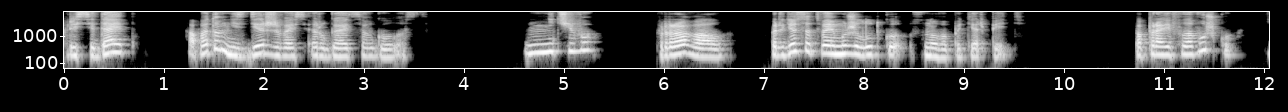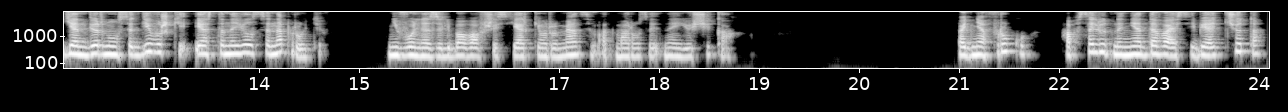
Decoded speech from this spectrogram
приседает, а потом, не сдерживаясь, ругается в голос. «Ничего, провал. Придется твоему желудку снова потерпеть». Поправив ловушку, Ян вернулся к девушке и остановился напротив, невольно залюбовавшись ярким румянцем от мороза на ее щеках. Подняв руку, абсолютно не отдавая себе отчета,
